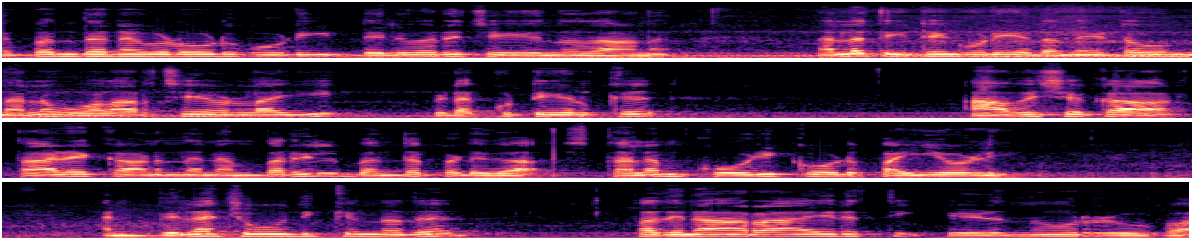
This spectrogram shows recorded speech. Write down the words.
നിബന്ധനകളോടുകൂടി ഡെലിവറി ചെയ്യുന്നതാണ്. നല്ല തീറ്റയും കൂടി ഇടനീട്ടവും നല്ല വളർച്ചയുള്ള ഈ പിടക്കുട്ടികൾക്ക് ആവശ്യക്കാർ താഴെ കാണുന്ന നമ്പറിൽ ബന്ധപ്പെടുക. സ്ഥലം കോഴിക്കോട് പയ്യോളി. ആൻഡ് വില ചോദിക്കുന്നത് പതിനാറായിരത്തി എഴുന്നൂറ് രൂപ.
